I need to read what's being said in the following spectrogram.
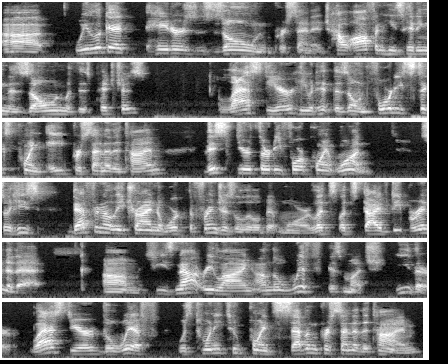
uh, we look at Hader's zone percentage, how often he's hitting the zone with his pitches. Last year, he would hit the zone 46.8% of the time. This year, 34.1. So he's definitely trying to work the fringes a little bit more. Let's let's dive deeper into that. Um, he's not relying on the whiff as much either. Last year, the whiff was 22.7% of the time.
